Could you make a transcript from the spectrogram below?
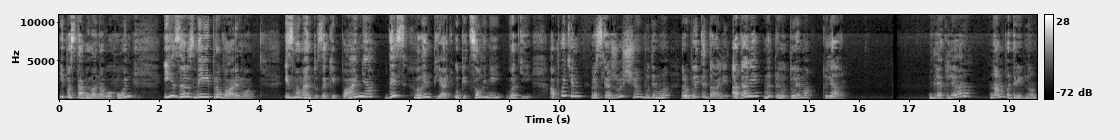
і поставила на вогонь. І зараз ми її проваримо. І з моменту закипання десь хвилин 5 у підсоленій воді. А потім розкажу, що будемо робити далі. А далі ми приготуємо кляр. Для кляра нам потрібно,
